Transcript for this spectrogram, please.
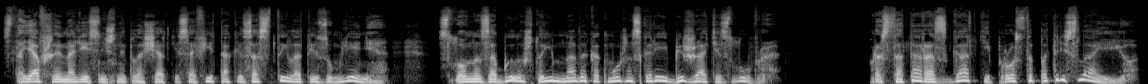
стоявшая на лестничной площадке Софи, так и застыла от изумления, словно забыла, что им надо как можно скорее бежать из Лувра. Простота разгадки просто потрясла ее.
